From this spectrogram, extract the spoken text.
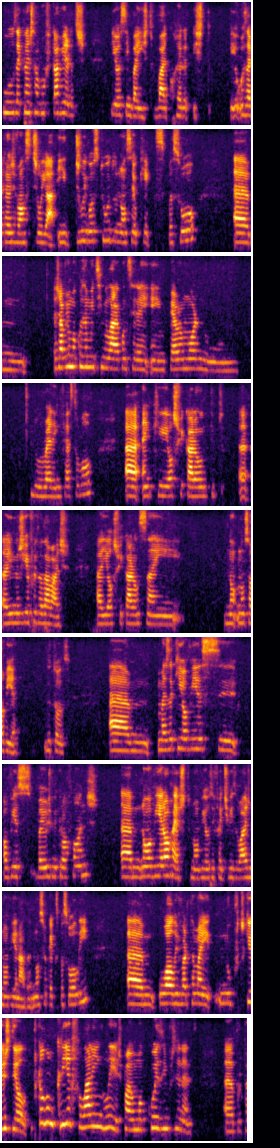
os ecrãs estavam a ficar verdes. E eu assim, bem, isto vai correr, isto, os ecrãs vão se desligar. E desligou-se tudo, não sei o que é que se passou. Um, já vi uma coisa muito similar acontecer em, em Paramore, no, no Reading Festival uh, em que eles ficaram, tipo, a, a, energia foi toda abaixo. Aí uh, eles ficaram sem. Não, não ouvia de todo. Um, mas aqui ouvia-se ouvia bem os microfones, um, não havia era o resto, não havia os efeitos visuais, não havia nada. Não sei o que é que se passou ali. Um, o Oliver também, no português dele, porque ele não queria falar em inglês, pá, é uma coisa impressionante. Uh, porque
